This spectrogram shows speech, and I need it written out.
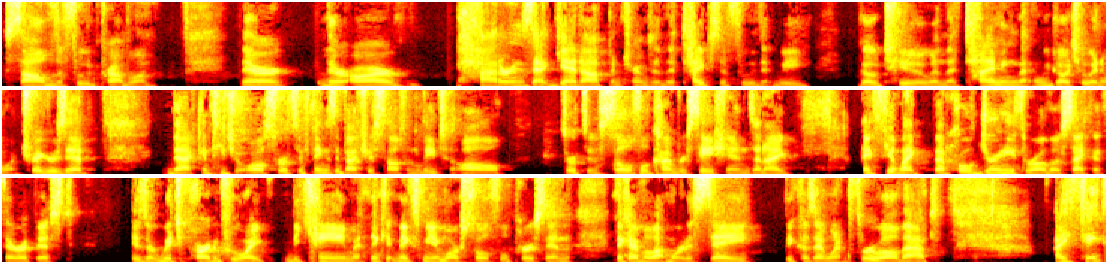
solve the food problem. There, there are patterns that get up in terms of the types of food that we go to and the timing that we go to and what triggers it that can teach you all sorts of things about yourself and lead to all sorts of soulful conversations and i i feel like that whole journey through all those psychotherapists is a rich part of who I became. I think it makes me a more soulful person. I think I have a lot more to say because I went through all that. I think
